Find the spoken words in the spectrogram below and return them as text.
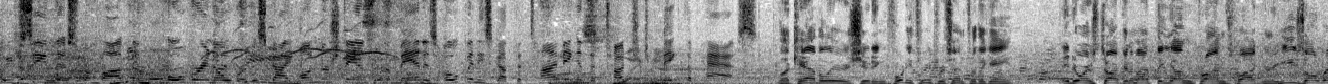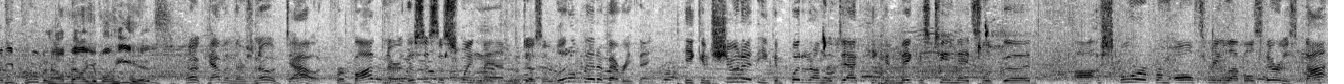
We've seen this from Wagner over and over. This guy understands when a man is open. He's got the timing and the touch to make the pass. The Cavaliers shooting 43% for the game. Hey, Doris, talking about the young Franz Wagner. He's already proven how valuable he is. Oh, Kevin, there's no doubt. For Wagner, this is a swingman who does a little bit of everything. He can shoot it, he can put it on the deck, he can make his teammates look good. Uh, a scorer from all three levels. There is not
